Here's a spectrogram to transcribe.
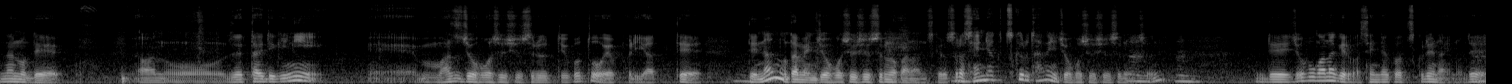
なのであの絶対的に、えーまず情報を収集するっていうことをやっぱりやってで何のために情報を収集するのかなんですけどそれは戦略作るために情報を収集するんですよね。で情報がなければ戦略は作れないので、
